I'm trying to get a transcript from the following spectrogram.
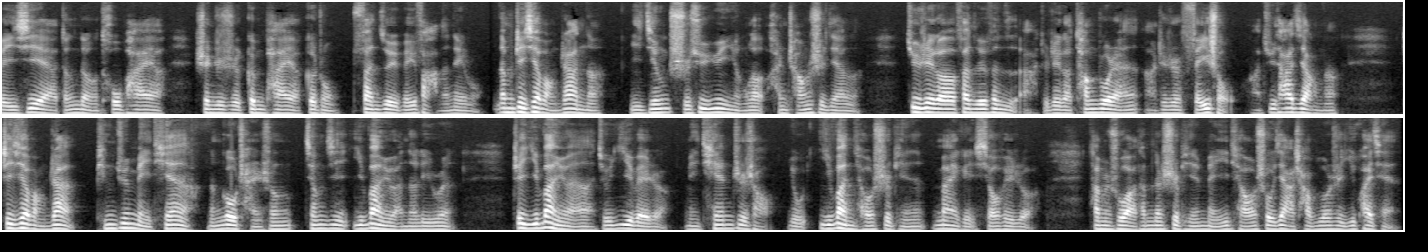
猥亵啊，等等，偷拍啊，甚至是跟拍啊，各种犯罪违法的内容。那么这些网站呢，已经持续运营了很长时间了。据这个犯罪分子啊，就这个汤卓然啊，这是匪首啊。据他讲呢，这些网站平均每天啊，能够产生将近一万元的利润。这一万元啊，就意味着每天至少有一万条视频卖给消费者。他们说啊，他们的视频每一条售价差不多是一块钱。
